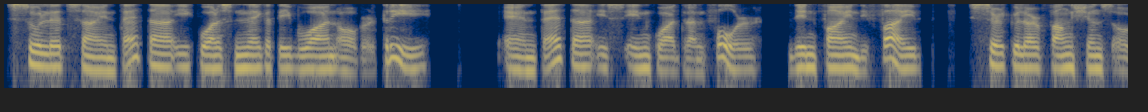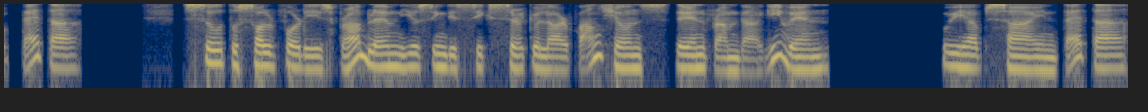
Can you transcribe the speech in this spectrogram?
So let sine theta equals negative 1 over 3 and theta is in quadrant 4. Then find the five circular functions of theta. So to solve for this problem using the six circular functions, then from the given, we have sine theta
